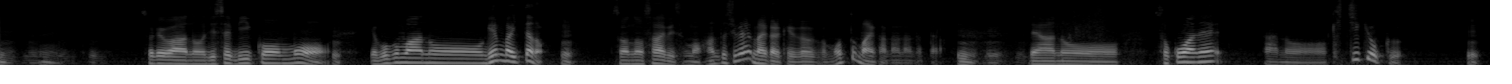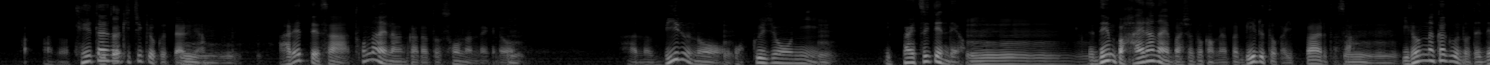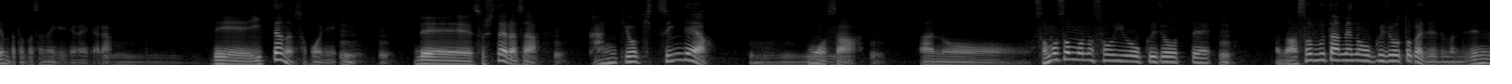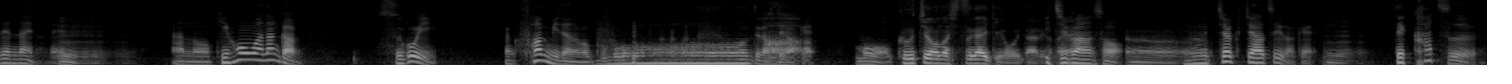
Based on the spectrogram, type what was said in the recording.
それはあの実際ビーコンも、いや僕もあの現場行ったの、そのサービスも半年ぐらい前から計画がもっと前かななんだったら。であのそこはねあの基地局、あの携帯の基地局ってあるじゃん。あれってさ都内なんかだとそうなんだけど、あのビルの屋上にいっぱいついてんだよ。で電波入らない場所とかもやっぱりビルとかいっぱいあるとさ、いろんな角度で電波飛ばさなきゃいけないから。で行ったのそこに。でそしたらさ、環境きついんだよ。もうさ、あのー、そもそものそういう屋上って、あの遊ぶための屋上とかじゃ全然ないので、あの基本はなんかすごいなんかファンみたいなのがブーンってなってるわけ。もう空調の室外機が置いてある、ね、一番そう、むちゃくちゃ暑いわけ、うん、でかつ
